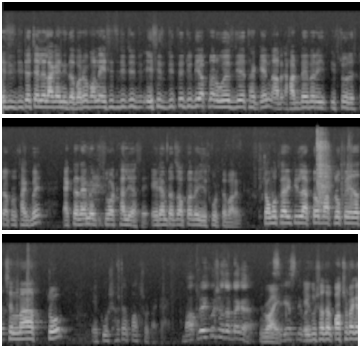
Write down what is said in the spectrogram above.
এসএসডিটা চাইলে লাগাই নিতে পারবে মানে এসএসডি এসএসডিতে যদি আপনার ওএস দিয়ে থাকেন আর হার্ড ড্রাইভের স্টোরেজটা আপনার থাকবে একটা র্যামের স্লট খালি আছে। এই র্যামটা তো আপনারা ইউজ করতে পারেন। চমৎকার একটি ল্যাপটপ মাত্র পেয়ে যাচ্ছেন মাত্র একুশ হাজার পাঁচশো টাকায়। মাত্র একুশ হাজার টাকা? রাইট সিরিয়াসলি একুশ হাজার পাঁচশো টাকা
